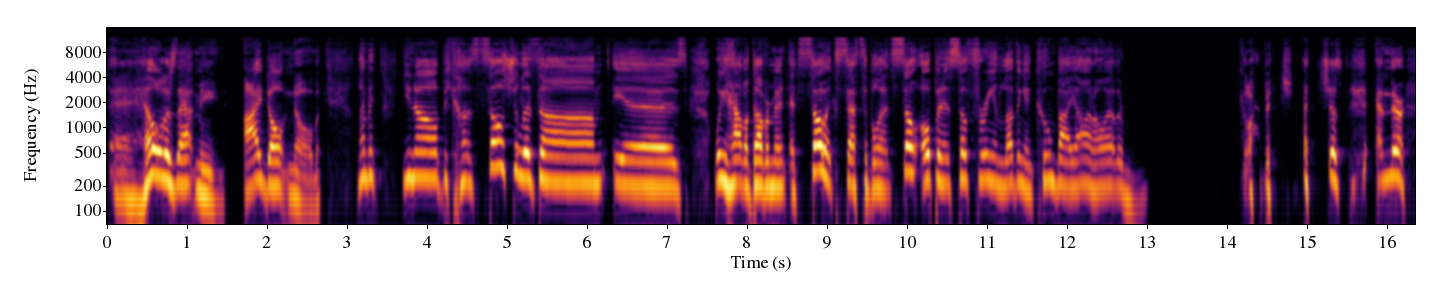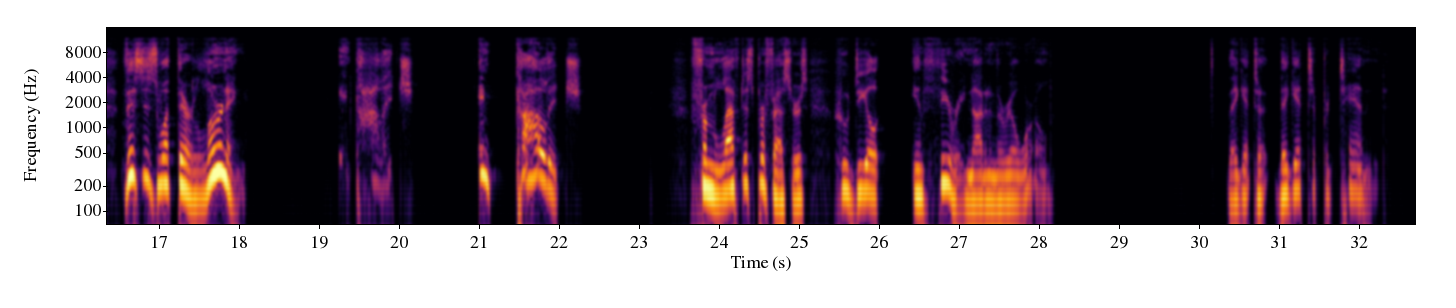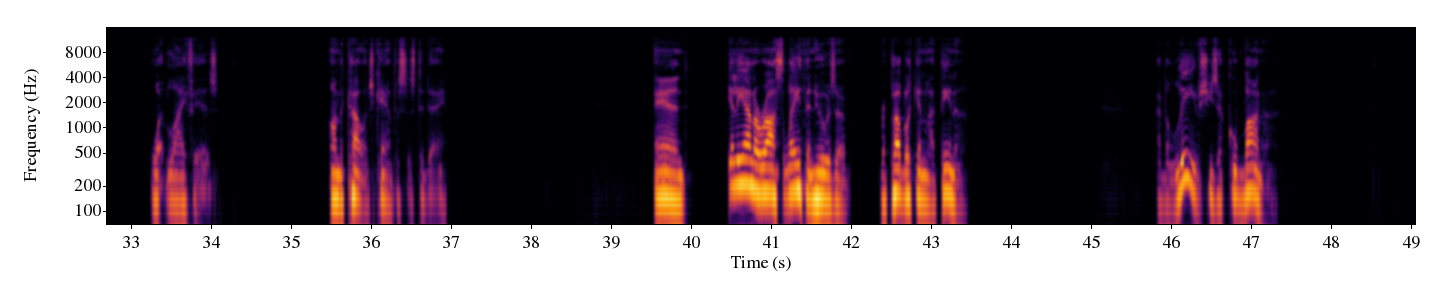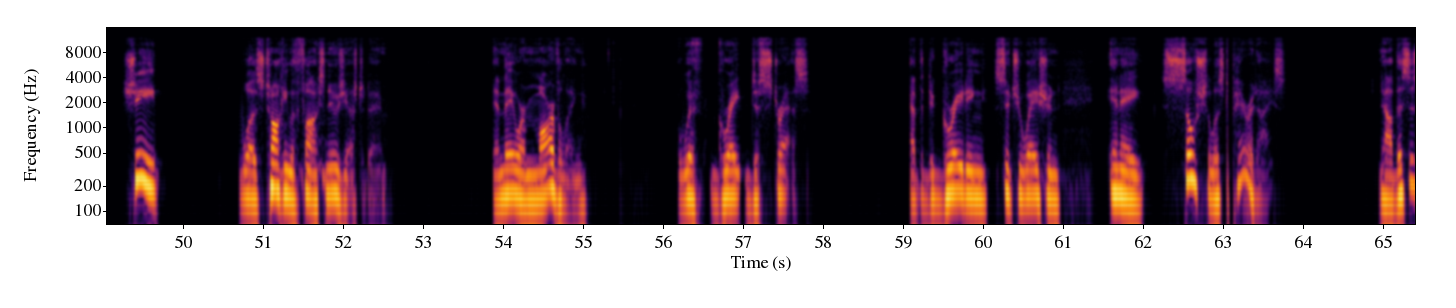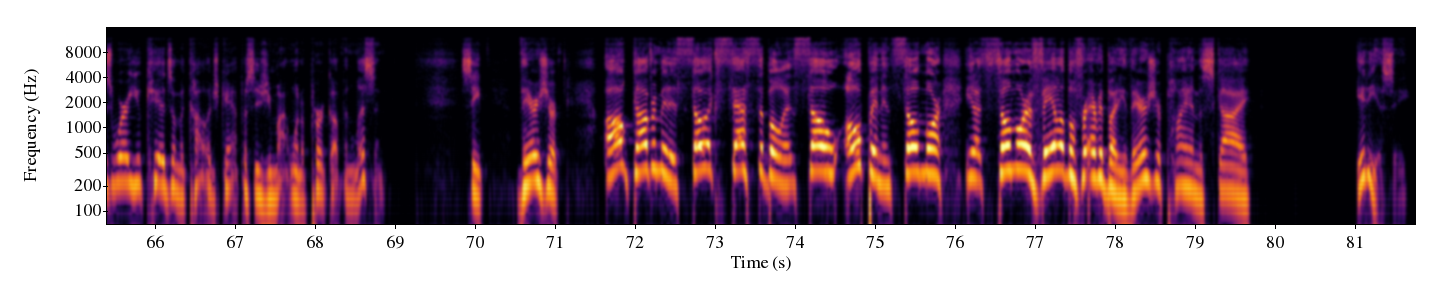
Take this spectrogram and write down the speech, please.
The hell does that mean? I don't know, but let me, you know, because socialism is we have a government. It's so accessible and it's so open. It's so free and loving and kumbaya and all that other garbage. Just, and they're this is what they're learning in college. In college from leftist professors who deal in theory, not in the real world. They get to they get to pretend what life is on the college campuses today. And Ileana Ros-Lehtinen, who was a Republican Latina, I believe she's a Cubana. She was talking with Fox News yesterday, and they were marveling with great distress at the degrading situation in a socialist paradise. Now, this is where you kids on the college campuses, you might want to perk up and listen. See, there's your, oh, government is so accessible and so open and so more, you know, so more available for everybody. There's your pie in the sky idiocy,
